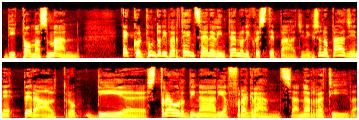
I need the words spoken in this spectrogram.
di Thomas Mann. Ecco, il punto di partenza è nell'interno di queste pagine, che sono pagine peraltro di eh, straordinaria fragranza narrativa.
